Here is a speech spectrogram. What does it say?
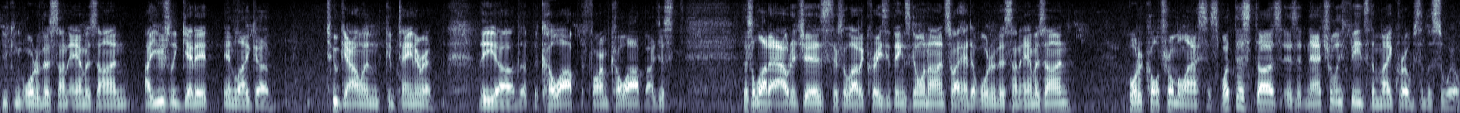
You can order this on Amazon. I usually get it in like a two gallon container at the, uh, the, the co-op, the farm co-op. I just, there's a lot of outages. There's a lot of crazy things going on. So I had to order this on Amazon. Horticultural molasses. What this does is it naturally feeds the microbes in the soil.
